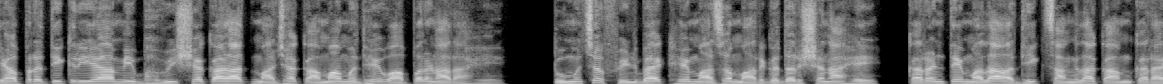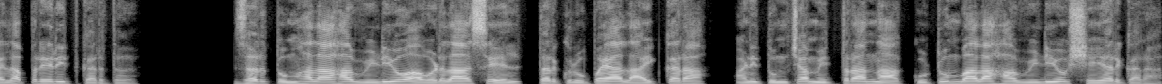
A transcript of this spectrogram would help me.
त्या प्रतिक्रिया मी भविष्यकाळात माझ्या कामामध्ये वापरणार आहे. तुमचं फीडबॅक हे माझं मार्गदर्शन आहे कारण ते मला अधिक चांगला काम करायला प्रेरित करतं. जर तुम्हाला हा व्हिडिओ आवडला असेल तर कृपया लाईक करा आणि तुमच्या मित्रांना कुटुंबाला हा व्हिडिओ शेअर करा.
